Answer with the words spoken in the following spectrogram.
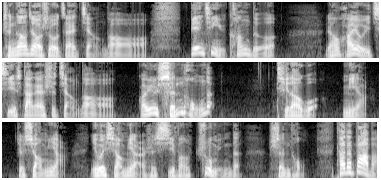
陈刚教授在讲到边沁与康德，然后还有一期是大概是讲到关于神童的，提到过密尔，就小密尔，因为小密尔是西方著名的神童，他的爸爸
